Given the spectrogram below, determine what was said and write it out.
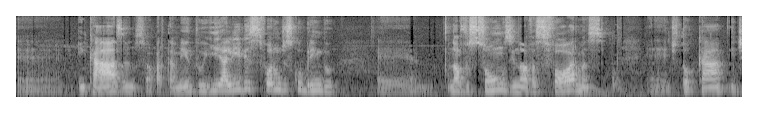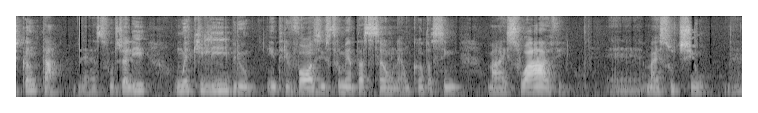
é, em casa, no seu apartamento, e ali eles foram descobrindo é, novos sons e novas formas é, de tocar e de cantar. Né? Surge ali um equilíbrio entre voz e instrumentação, né? Um canto assim mais suave, é, mais sutil, né?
